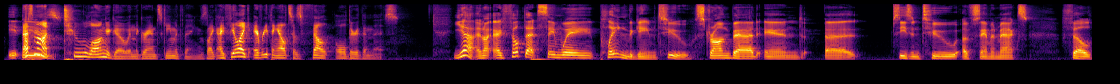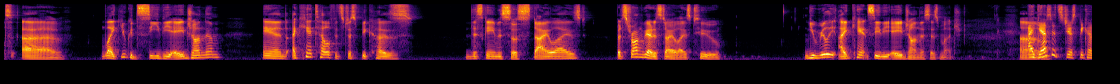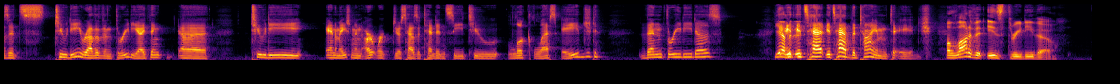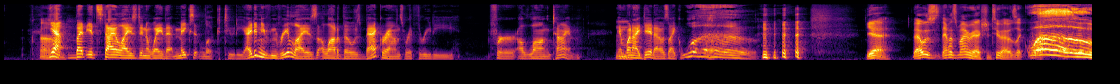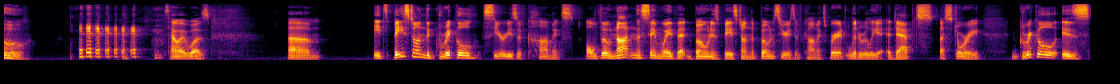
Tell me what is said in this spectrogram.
It That's not too long ago in the grand scheme of things. Like, I feel like everything else has felt older than this. Yeah, and I, I felt that same way playing the game too. Strong Bad and uh, season two of Sam and Max felt uh, like you could see the age on them, and I can't tell if it's just because this game is so stylized, but Strong Bad is stylized too. You really, I can't see the age on this as much. I Um, guess it's just because it's 2D rather than 3D. I think uh, 2D animation and artwork just has a tendency to look less aged than 3D does. yeah, It- but it's had it's had the time to age. A lot of it is 3D though. Um, yeah, but it's stylized in a way that makes it look 2D. I didn't even realize a lot of those backgrounds were 3D for a long time. And Hmm. when I did, I was like, "Whoa!" yeah, that was that was my reaction too. I was like, "Whoa!" That's how I was. Um, it's based on the Grickle series of comics, although not in the same way that Bone is based on the Bone series of comics, where it literally adapts a story. Grickle is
